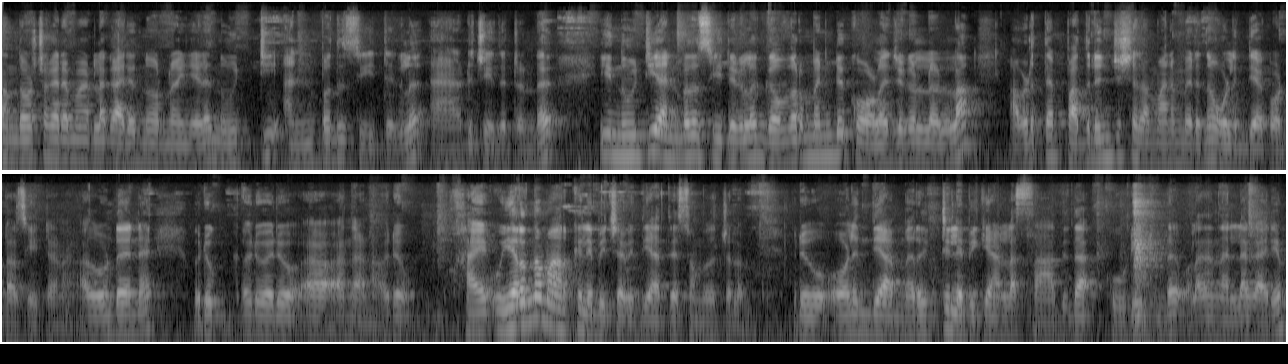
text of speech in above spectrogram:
സന്തോഷകരമായിട്ടുള്ള കാര്യം എന്ന് പറഞ്ഞു കഴിഞ്ഞാൽ നൂറ്റി അൻപത് സീറ്റുകൾ ആഡ് ചെയ്തിട്ടുണ്ട്. ഈ നൂറ്റി അൻപത് സീറ്റുകൾ ഗവൺമെന്റ് കോളേജുകളിലുള്ള അവിടുത്തെ പതിനഞ്ച് ശതമാനം വരുന്ന ഓൾ ഇന്ത്യ കോട്ട സീറ്റാണ്. അതുകൊണ്ട് തന്നെ ഒരു ഒരു ഒരു എന്താണ് ഒരു ഹൈ ഉയർന്ന മാർക്ക് ലഭിച്ച വിദ്യാർത്ഥിയെ സംബന്ധിച്ചിടത്തോളം ഒരു ഓൾ ഇന്ത്യ മെറിറ്റ് ലഭിക്കാനുള്ള സാധ്യത കൂടിയിട്ടുണ്ട്. വളരെ നല്ല കാര്യം.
